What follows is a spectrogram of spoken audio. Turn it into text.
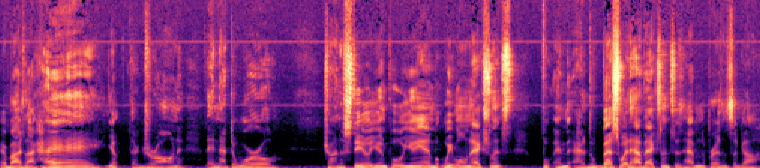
everybody's like, "Hey, yep, they're drawing it. Isn't that the world trying to steal you and pull you in? But we want excellence, and the best way to have excellence is having the presence of God,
